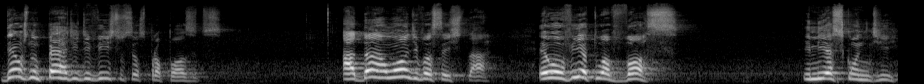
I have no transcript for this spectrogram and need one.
Deus não perde de vista os seus propósitos. Adão, onde você está? Eu ouvi a tua voz e me escondi.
